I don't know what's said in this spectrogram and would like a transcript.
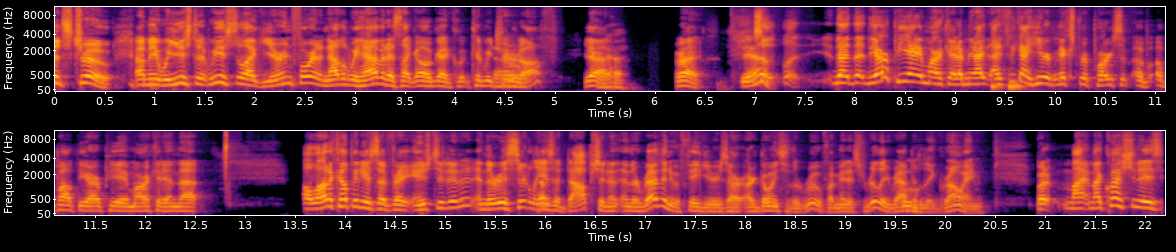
it's true. I mean, we used to we used to like yearn for it, and now that we have it, it's like, oh, god, could we turn no. it off? Yeah. yeah. right. Yeah. So the, the, the RPA market. I mean, I, I think I hear mixed reports of, of, about the RPA market in that a lot of companies are very interested in it, and there is certainly yep. is adoption, and, the revenue figures are, are going to the roof. I mean, it's really rapidly Ooh. growing. But my, my question is,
